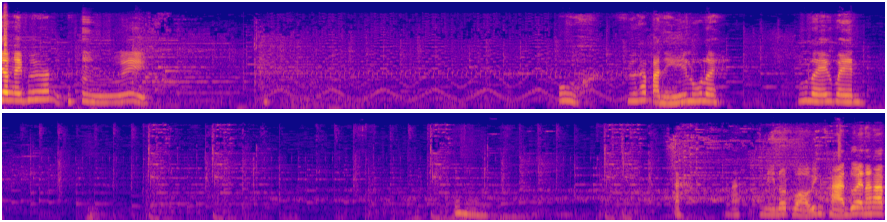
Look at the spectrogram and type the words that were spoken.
ยังไงเพื่อนเฮ้ยโอ้ คือถ้าป่านอย่างนี้รู้เลย รู้เลยไอเวน มีรถหวอวิ่งผ่านด้วยนะครับ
